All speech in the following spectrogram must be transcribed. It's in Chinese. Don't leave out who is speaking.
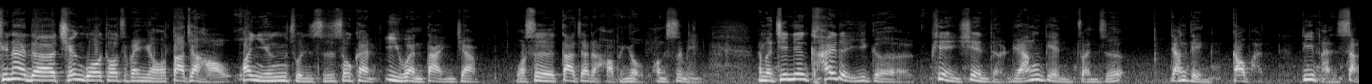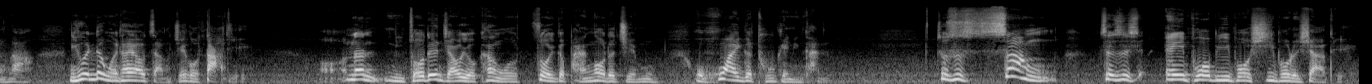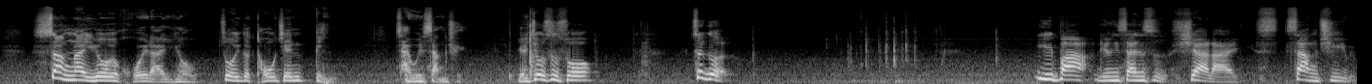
Speaker 1: 亲爱的全国投资朋友，大家好，欢迎准时收看《亿万大赢家》，我是大家的好朋友黄世明。那么今天开了一个片线的两点转折，两点高盘，低盘上拉，你会认为它要涨，结果大跌。哦，那你昨天假如有看我做一个盘后的节目，我画一个图给你看，就是上这是 A 波、B 波、C 波的下跌，上来以后回来以后。做一个头肩顶才会上去，也就是说，这个一八零三四下来上去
